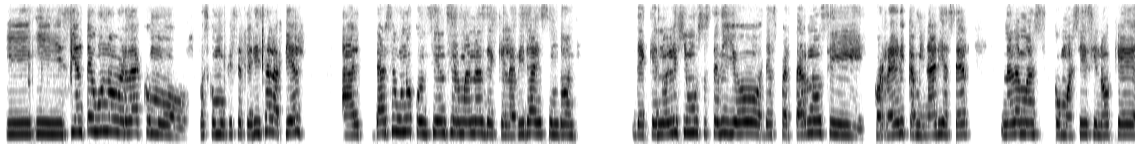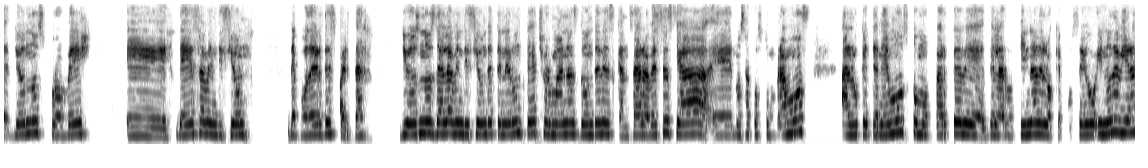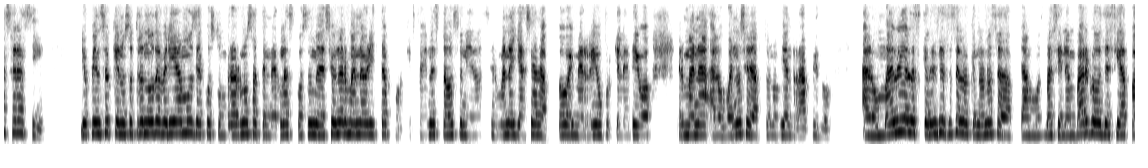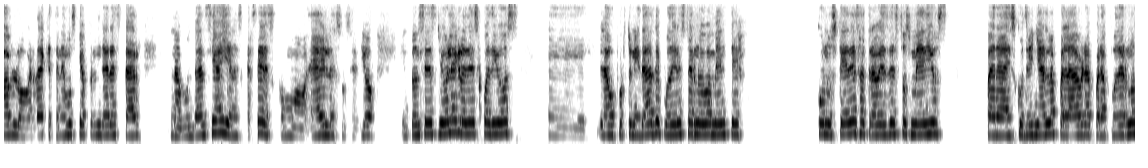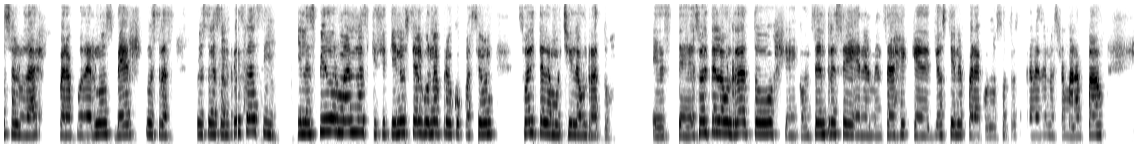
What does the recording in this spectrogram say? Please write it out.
Y, y siente uno, ¿verdad? Como, pues como que se te la piel al darse uno conciencia, hermanas, de que la vida es un don, de que no elegimos usted y yo despertarnos y correr y caminar y hacer nada más como así, sino que Dios nos provee eh, de esa bendición de poder despertar. Dios nos da la bendición de tener un techo, hermanas, donde descansar. A veces ya eh, nos acostumbramos a lo que tenemos como parte de, de, la rutina de lo que poseo y no debiera ser así. Yo pienso que nosotros no deberíamos de acostumbrarnos a tener las cosas. Me decía una hermana ahorita, porque estoy en Estados Unidos, hermana ya se adaptó y me río porque le digo, hermana, a lo bueno se adaptó no bien rápido. A lo malo y a las carencias es a lo que no nos adaptamos. Más sin embargo, decía Pablo, ¿verdad? Que tenemos que aprender a estar en abundancia y en escasez, como a él le sucedió. Entonces, yo le agradezco a Dios eh, la oportunidad de poder estar nuevamente con ustedes a través de estos medios para escudriñar la palabra, para podernos saludar, para podernos ver nuestras, nuestras sonrisas y, les pido, hermanas, que si tiene usted alguna preocupación, suelte la mochila un rato. Este, suéltela un rato, eh, concéntrese en el mensaje que Dios tiene para con nosotros a través de nuestra hermana Pau.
